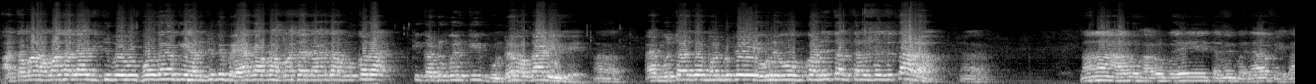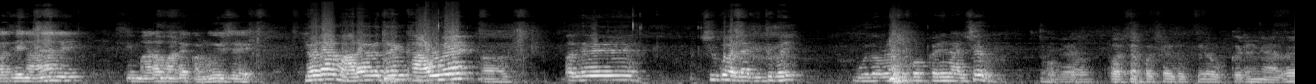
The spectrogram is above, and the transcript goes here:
આ તમારા અમાસા લાયા જીતુભાઈ હું ફોન કર્યો કે હરજુ કે ભૈયા કે આપણા અમાસા લાયા હતા હું કરા કે ગટુભાઈ કે ભૂંડરે વગાડ્યું છે. હા. મુતાર તો બંડુ પે એવું એવું વગાડ્યું તાર તરત જ જતા રહો ના ના હારું હારું ભાઈ તમે બધા ભેગા થઈને આયા ને એ મારા માટે ઘણું છે. જો ના મારે હવે થઈને ખાવું હે. અને શું કહો એટલે જીતુભાઈ? બોલો હમણાં કોક કરીને આવશે ને? પચાસ પચાસ રૂપિયા કરીને આવે.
